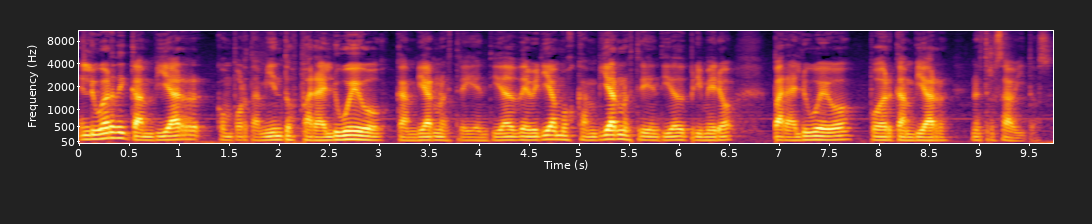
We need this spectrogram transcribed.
En lugar de cambiar comportamientos para luego cambiar nuestra identidad, deberíamos cambiar nuestra identidad primero para luego poder cambiar nuestros hábitos.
